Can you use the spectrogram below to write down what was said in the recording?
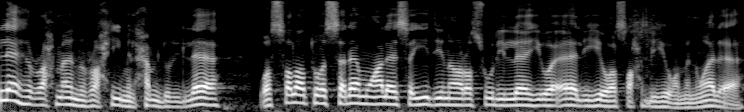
الله الرحمن الرحيم الحمد لله والصلاة والسلام على سيدنا رسول الله وآله وصحبه ومن والاه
